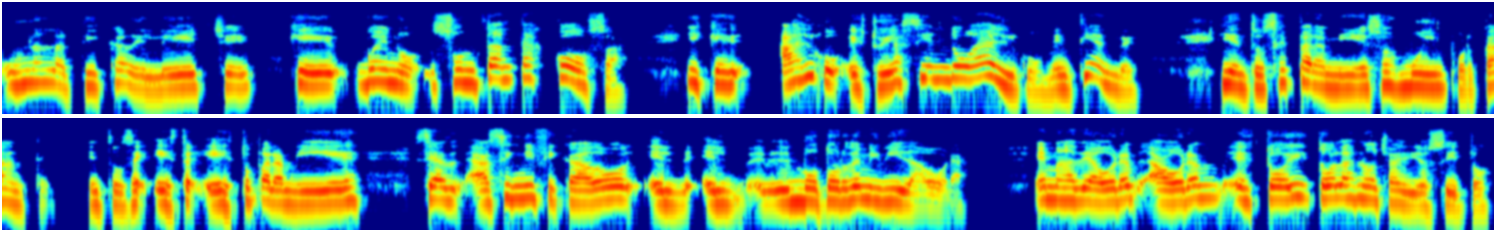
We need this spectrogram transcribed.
una latica de leche, que bueno, son tantas cosas y que algo, estoy haciendo algo, ¿me entiendes? Y entonces para mí eso es muy importante. Entonces esto, esto para mí es, se ha, significado el, el, el, motor de mi vida ahora. Es más, de ahora, ahora estoy todas las noches, Diosito,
